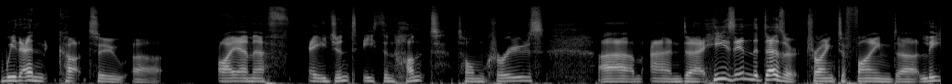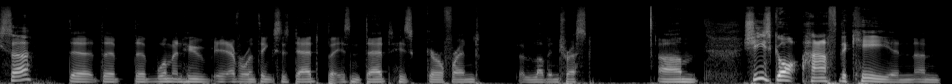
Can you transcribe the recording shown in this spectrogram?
we then cut to uh, IMF agent Ethan Hunt, Tom Cruise, um, and uh, he's in the desert trying to find uh, Lisa, the, the the woman who everyone thinks is dead but isn't dead, his girlfriend, love interest. Um, she's got half the key, and and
